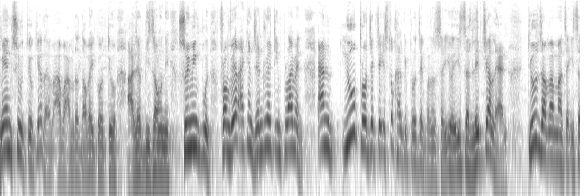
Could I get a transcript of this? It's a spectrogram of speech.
मेन सु त्यो के अब हाम्रो दबाईको त्यो हालेर बिजाउने swimming pool from where I can generate employment and यो प्रोजेक्ट चाहिँ यस्तो खालको प्रोजेक्ट भन्नु छ यो इट्स अ लेप्चा ल्यान्ड त्यो जग्गामा चाहिँ इट्स अ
